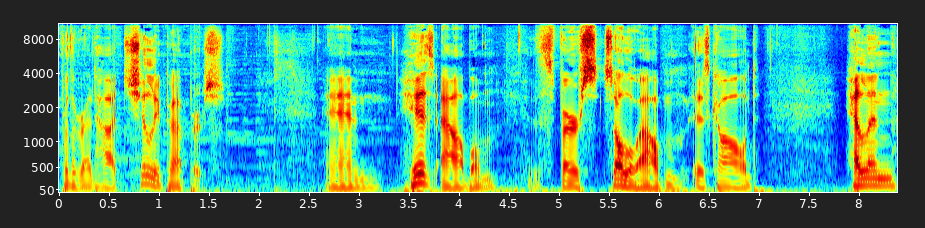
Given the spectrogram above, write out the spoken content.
for the Red Hot Chili Peppers. And his album, his first solo album, is called Helen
